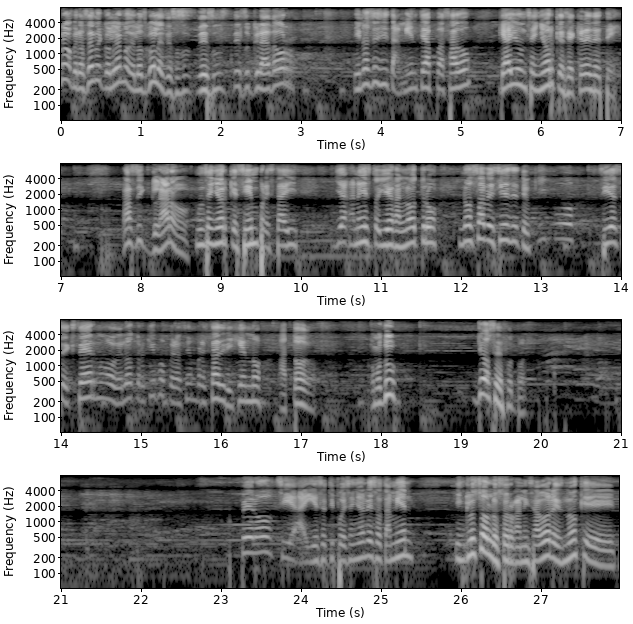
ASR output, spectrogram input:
No, pero se anda colgando de los goles de, sus- de, sus- de su creador. Y no sé si también te ha pasado que hay un señor que se cree de té. Ah, sí, claro. Un señor que siempre está ahí. Llegan esto, llegan lo otro. No sabe si es de tu equipo, si es externo o del otro equipo, pero siempre está dirigiendo a todo. Como tú. Yo sé de fútbol. Pero sí hay ese tipo de señores o también incluso los organizadores, ¿no? Que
